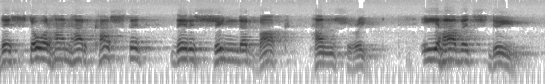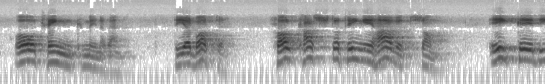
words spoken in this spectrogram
det står han har kastet deres synder bak hans rygg i havets dyp. Å, tenk, mine venner, de er borte. Folk kaster ting i havet som ikke de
